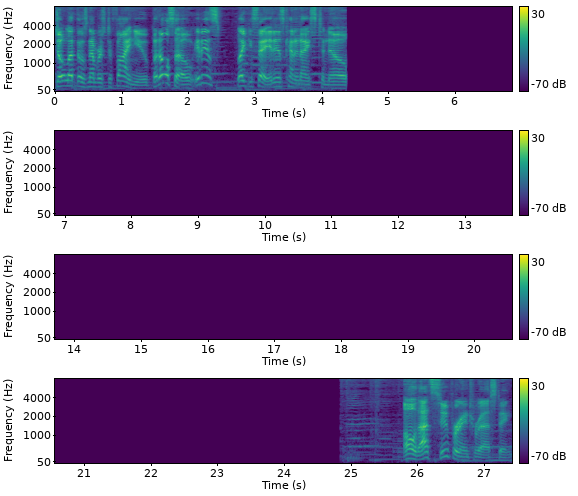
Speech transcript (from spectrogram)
Don't let those numbers define you. But also, it is, like you say, it is kind of nice to know Oh, that's super interesting.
